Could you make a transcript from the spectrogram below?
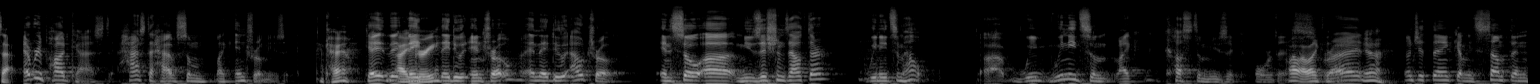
What's that? Every podcast has to have some like intro music. Okay. Okay, they, I they, agree. They do intro and they do outro, and so uh, musicians out there, we need some help. Uh, we we need some like custom music for this. Oh, I like that. right? Yeah. Don't you think? I mean, something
